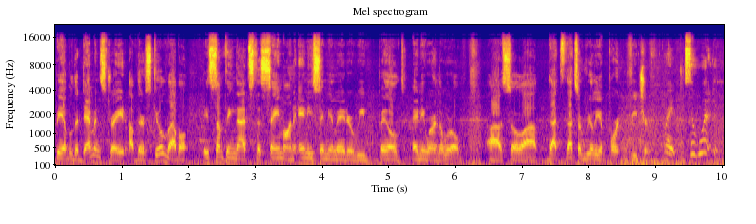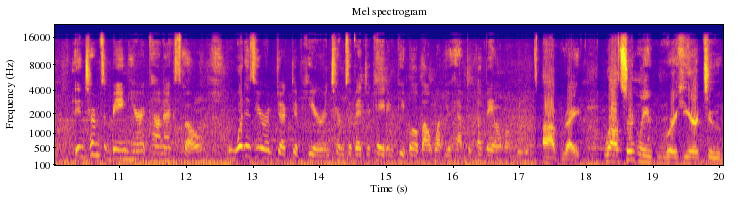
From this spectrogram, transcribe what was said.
be able to demonstrate of their skill level is something that's the same on any simulator we build anywhere in the world. Uh, so uh, that's, that's a really important feature. Right. So, what, in terms of being here at ConExpo, what is your objective here in terms of educating people about what you have to, available? Uh, right. Well, certainly we're here to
